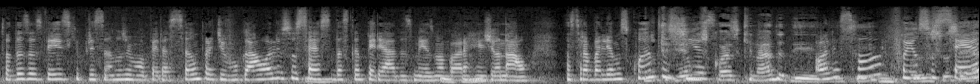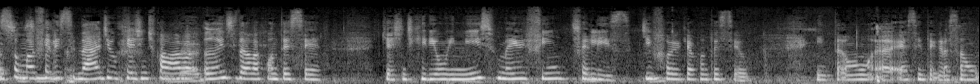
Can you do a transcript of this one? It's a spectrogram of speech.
Todas as vezes que precisamos de uma operação para divulgar, olha o sucesso das camperiadas mesmo, agora uhum. regional. Nós trabalhamos quantos Não dias? quase que nada de. Olha só, foi um sucesso, sucesso, uma sim. felicidade, o que a gente falava antes dela acontecer. Que a gente queria um início, meio e fim feliz. E foi o que aconteceu. Então, é, essa integração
